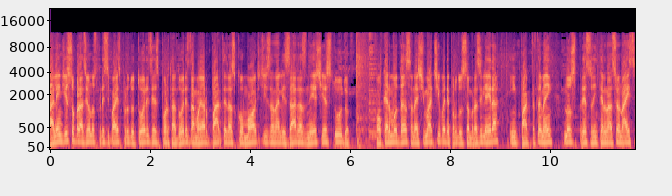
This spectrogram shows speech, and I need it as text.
Além disso, o Brasil é um dos principais produtores e exportadores da maior parte das commodities analisadas neste estudo. Qualquer mudança na estimativa de produção brasileira impacta também nos preços internacionais,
